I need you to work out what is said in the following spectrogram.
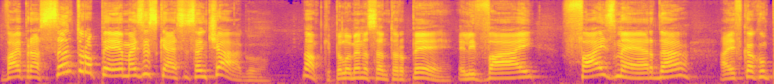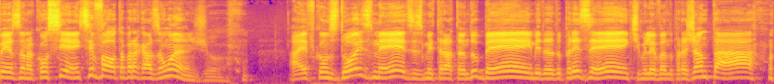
vai pra Saint-Tropez, mas esquece Santiago. Não, porque pelo menos Saint-Tropez, ele vai, faz merda, aí fica com peso na consciência e volta pra casa um anjo. Aí fica uns dois meses me tratando bem, me dando presente, me levando pra jantar.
